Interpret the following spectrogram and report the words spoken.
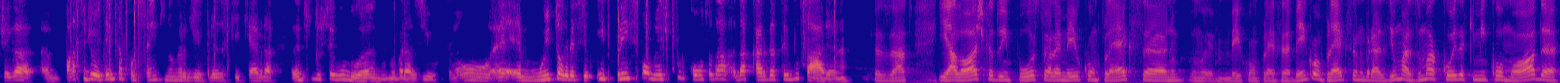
chega, passa de 80% o número de empresas que quebra antes do segundo ano no Brasil. Então, é, é muito agressivo. E principalmente por conta da, da carga tributária, né? Exato. E a lógica do imposto ela é meio complexa, no, meio complexa, é bem complexa no Brasil, mas uma coisa que me incomoda,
